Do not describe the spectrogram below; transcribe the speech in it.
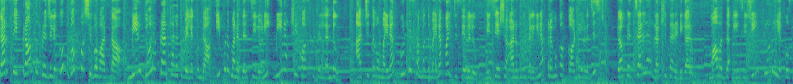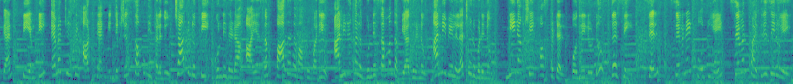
దర్శి ప్రాంత ప్రజలకు గొప్ప శుభవార్త. మీరు దూర ప్రాంతాలకు వెళ్ళకుండా ఇప్పుడు మన దర్శిలోని మీనాక్షి హాస్పిటల్ నందు అత్యుత్తమమైన గుండె సంబంధమైన వైద్య సేవలు విశేష అనుభవం కలిగిన ప్రముఖ కార్డియాలజిస్ట్ డాక్టర్ చల్ల రక్షితారెడ్డి గారు. మా వద్ద ECG two D echo scan TMT emergency heart attack injection సౌకర్యం కలదు. ఛాతి నొప్పి గుండెదడ ఆయాసం పాదాల వాపు మరియు అన్ని రకాల గుండె సంబంధ వ్యాధులను అన్ని వేళలా చూడబడును. Meenakshi hospital పొదిలిలోటు Darsi. Cell seven eight four two eight seven five three zero eight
